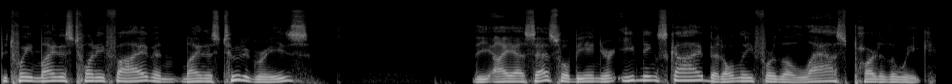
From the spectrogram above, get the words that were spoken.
Between minus 25 and minus 2 degrees, the ISS will be in your evening sky, but only for the last part of the week.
